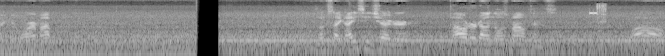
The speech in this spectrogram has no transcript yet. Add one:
I can warm up. Looks like icing sugar powdered on those mountains. Wow.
